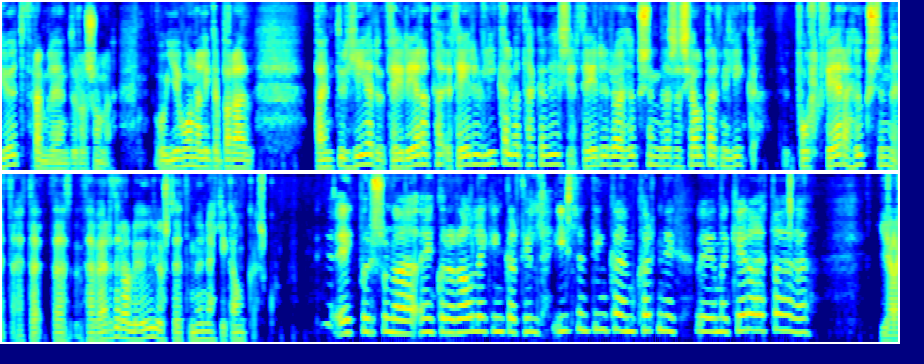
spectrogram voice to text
kjötframleðendur og svona og ég vona líka bara að bændur hér, þeir eru, þeir eru líka alveg að taka við sér, þeir eru að hugsa um þessa sjálfbærni líka, fólk fer að hugsa um þetta það, það, það verður alveg augljóst að þetta mun ekki ganga sko. Einhver svona, einhverja ráleikingar til Íslendinga um hvernig við erum að gera þetta? Eða? Já,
